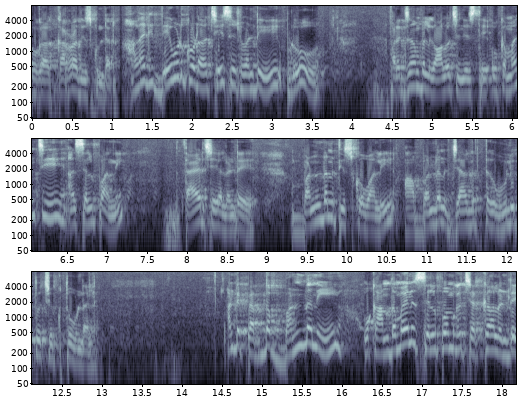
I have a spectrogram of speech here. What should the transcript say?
ఒక కర్ర తీసుకుంటారు. అలాగే దేవుడు కూడా చేసేటువంటి ఇప్పుడు ఫర్ ఎగ్జాంపుల్గా ఆలోచన చేస్తే ఒక మంచి ఆ శిల్పాన్ని తయారు చేయాలంటే బండను తీసుకోవాలి. ఆ బండను జాగ్రత్తగా ఉలితో చెక్కుతూ ఉండాలి. అంటే పెద్ద బండని ఒక అందమైన శిల్పముగా చెక్కాలంటే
